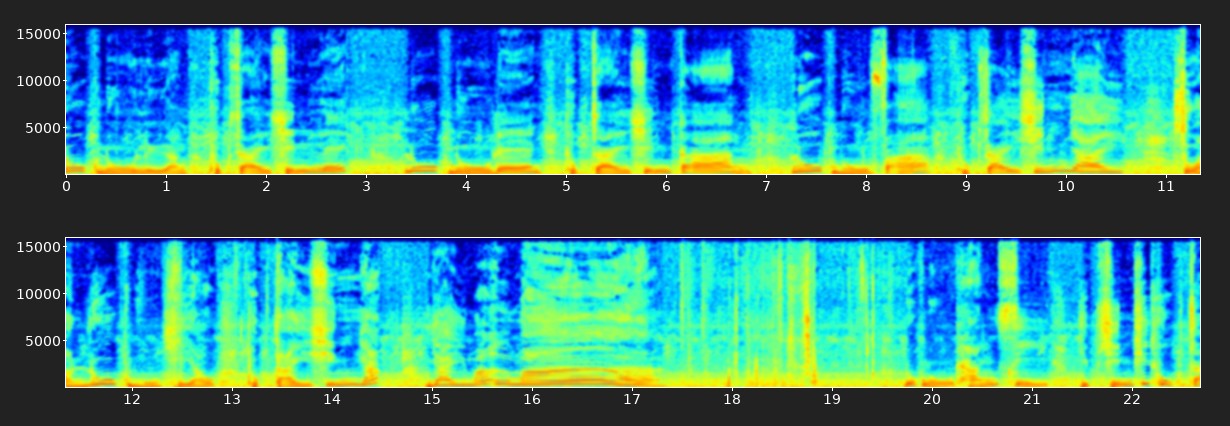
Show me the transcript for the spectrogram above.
ลูกหนูเหลืองถูกใจชิ้นเล็ก ลูกหนูแดงถูกใจชิ้นกลาง ลูกหนูฟ้าถูกใจชิ้นใหญ่ ส่วนลูกหนูเขียวถูกใจชิ้นยักษ์ใหญ่มหึมาลูกหนูทั้งสี่หยิบชิ้นที่ถูกใจ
